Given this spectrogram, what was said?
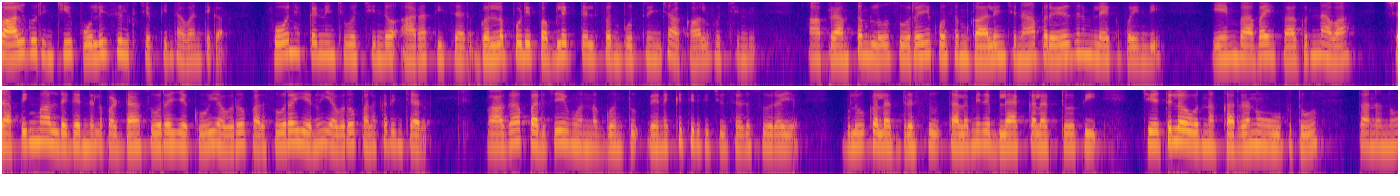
కాల్ గురించి పోలీసులకు చెప్పింది అవంతిక. ఫోన్ ఎక్కడి నుంచి వచ్చిందో ఆరా తీశారు. గొల్లపూడి పబ్లిక్ టెలిఫోన్ బూత్ నుంచి ఆ కాల్ వచ్చింది. ఆ ప్రాంతంలో సూరయ్య కోసం గాలించిన ప్రయోజనం లేకపోయింది. ఏం బాబాయ్ బాగున్నావా? షాపింగ్ మాల్ దగ్గర నిలబడ్డ సూరయ్యకు ఎవరో పల సూరయ్యను ఎవరో పలకరించారు. బాగా పరిచయం ఉన్న గొంతు వెనక్కి తిరిగి చూశాడు సూరయ్య. బ్లూ కలర్ డ్రెస్సు తల మీద బ్లాక్ కలర్ టోపీ చేతిలో ఉన్న కర్రను ఊపుతూ తనను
